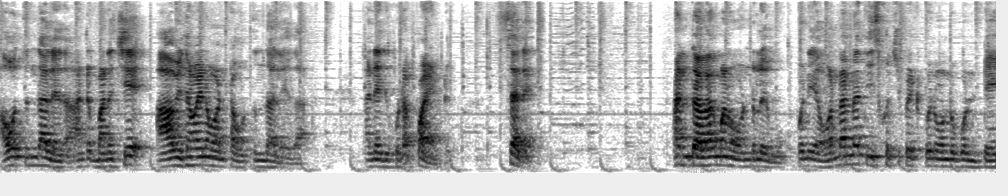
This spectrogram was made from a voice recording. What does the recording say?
అవుతుందా లేదా? అంటే మనచే ఆ విధమైన వంట అవుతుందా లేదా? అనేది కూడా పాయింట్ సరే. అంత అలాగ మనం వండలేము. కొన్ని ఎవరినన్నా తీసుకొచ్చి పెట్టుకొని వండుకుంటే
